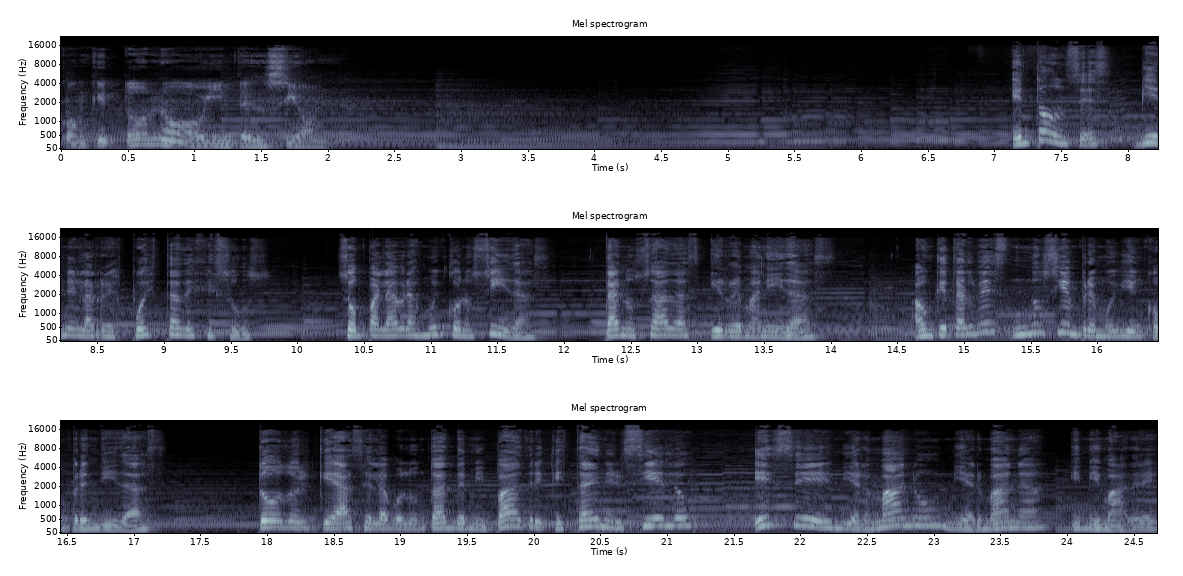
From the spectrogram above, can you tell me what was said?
con qué tono o intención. Entonces viene la respuesta de Jesús. Son palabras muy conocidas, tan usadas y remanidas, aunque tal vez no siempre muy bien comprendidas. Todo el que hace la voluntad de mi Padre que está en el cielo, ese es mi hermano, mi hermana y mi madre.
